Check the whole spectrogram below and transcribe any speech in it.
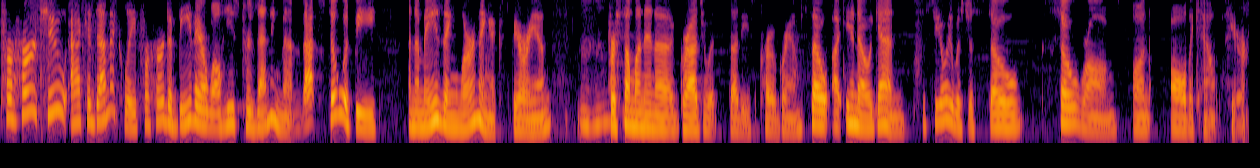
for her too, academically, for her to be there while he's presenting them, that still would be an amazing learning experience Mhm. for someone in a graduate studies program. So, uh, you know, again, Cecilia was just so, so wrong on all the counts here.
